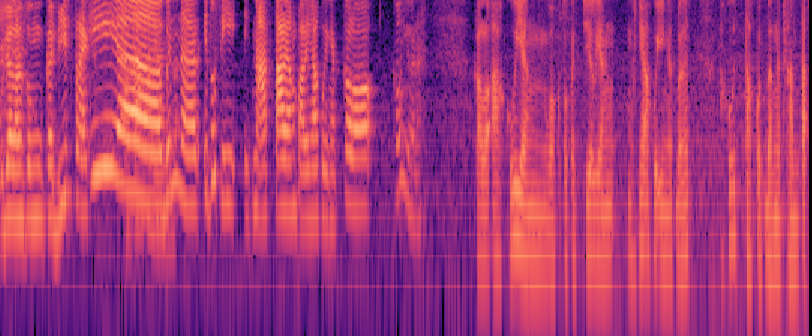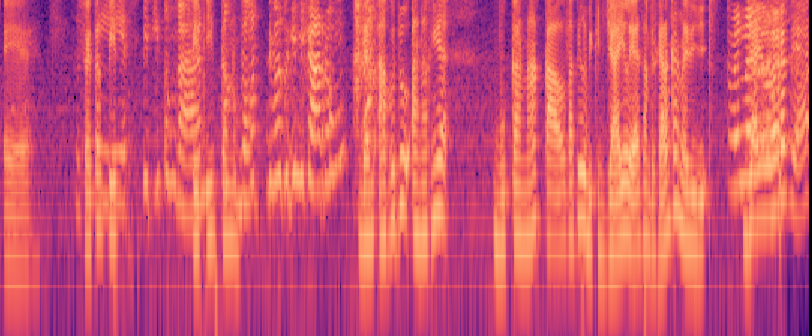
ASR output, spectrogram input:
Udah langsung ke distract. Iya, bener. Itu sih Natal yang paling aku ingat. Kalau kamu gimana? Kalau aku yang waktu kecil yang maksudnya aku ingat banget, aku takut banget Santa eh sweater pit pit hitam kan? Pit hitam. Takut banget dimasukin di karung. dan aku tuh anaknya bukan nakal tapi lebih ke jahil ya sampai sekarang kan masih Bener. jahil banget ya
